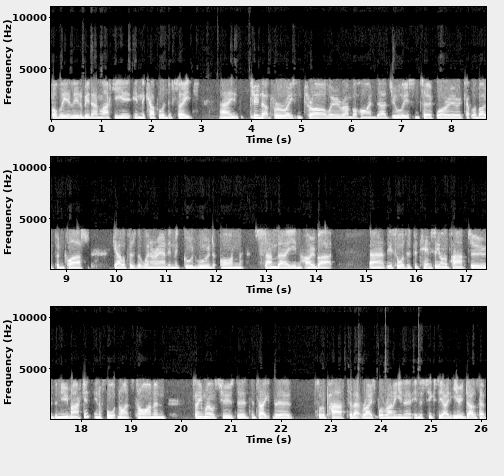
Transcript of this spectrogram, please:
probably a little bit unlucky in the couple of defeats. Uh, he tuned up for a recent trial where he ran behind uh, Julius and Turf Warrior, a couple of open class gallopers that went around in the Goodwood on Sunday in Hobart. Uh, this horse is potentially on a path to the Newmarket in a fortnight's time, and Team Wells choose to, to take the sort of path to that race by running in a in a 68 here. He does have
